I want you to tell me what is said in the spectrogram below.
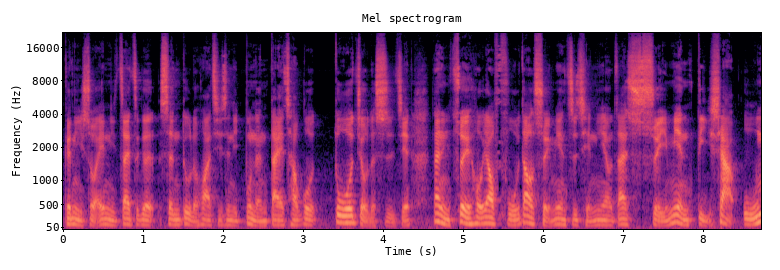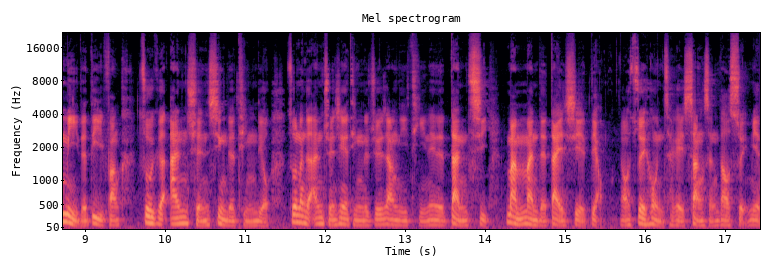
跟你说，诶，你在这个深度的话，其实你不能待超过多久的时间。那你最后要浮到水面之前，你要在水面底下五米的地方做一个安全性的停留，做那个安全性的停留，就是让你体内的氮气慢慢的代谢掉。然后最后你才可以上升到水面。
